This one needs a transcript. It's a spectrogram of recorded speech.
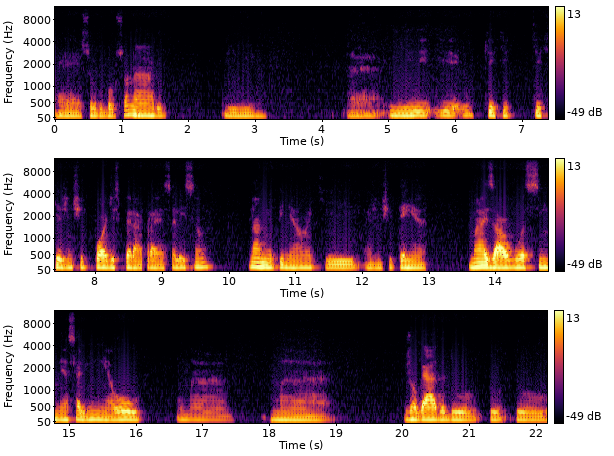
é, sobre o Bolsonaro, e, é, e, e, o que, que, que a gente pode esperar para essa eleição, na minha opinião, é que a gente tenha mais algo assim nessa linha, ou uma, uma jogada do, do, do,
